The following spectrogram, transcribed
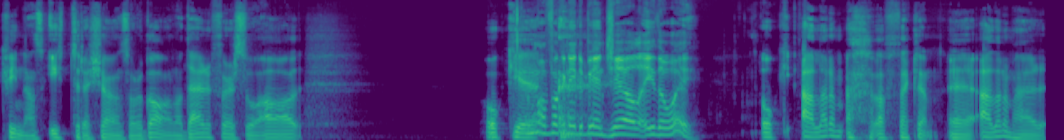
kvinnans yttre könsorgan och därför så, ja. Och, eh, motherfucker need to be in jail either way. och alla de, ja, verkligen, eh, alla de här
